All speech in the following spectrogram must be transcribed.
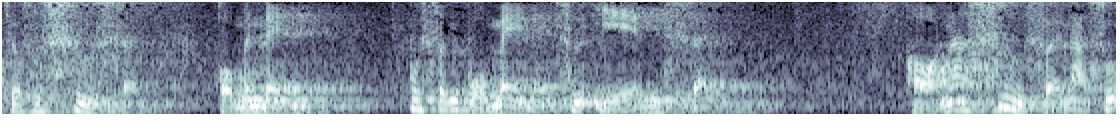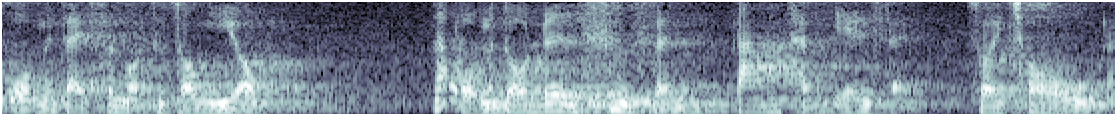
就是世神。我们呢不生不灭呢是元神，哦那四神啊是我们在生活之中用，那我们都认四神当成元神，所以错误了。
